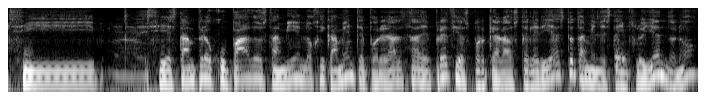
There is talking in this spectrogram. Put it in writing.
si, si están preocupados también, lógicamente, por el alza de precios, porque a la hostelería esto también le está influyendo, ¿no?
